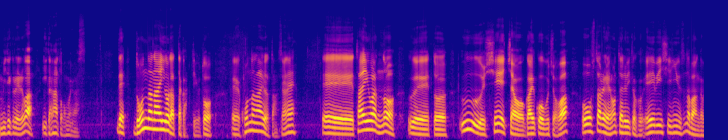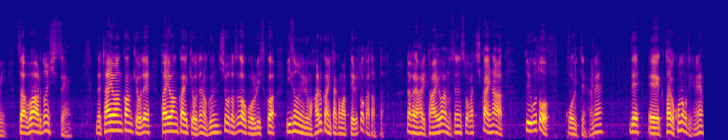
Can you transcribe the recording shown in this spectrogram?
見てくれればいいかなと思います。でどんな内容だったかっていうと、えー、こんな内容だったんですよね。えー、台湾の、えーと、ウー・シェイチャオ外交部長はオーストラリアのテレビ局 ABC ニュースの番組「ザ・ワールドに出演。で台湾環境で台湾海峡での軍事衝突が起こるリスクは以前よりもはるかに高まっていると語ったと。だからやはり台湾の戦争が近いなということをこう言ってるんですよね。で、えー、例えばこんなこと言うね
